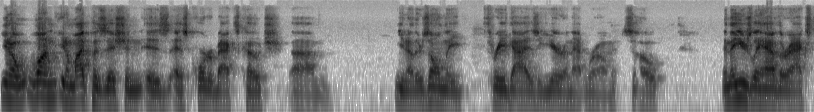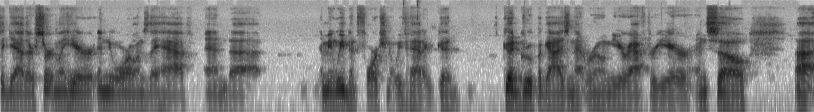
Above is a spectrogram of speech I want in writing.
you know, one, you know, my position is as quarterbacks coach. Um, you know, there's only three guys a year in that room, so, and they usually have their acts together. Certainly here in New Orleans, they have, and uh, I mean, we've been fortunate. We've had a good, good group of guys in that room year after year, and so. Uh,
